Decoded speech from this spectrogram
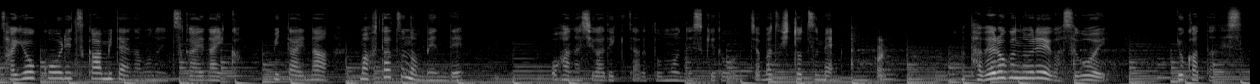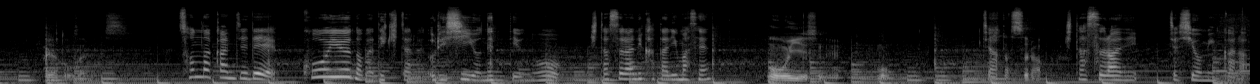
作業効率化みたいなものに使えないかみたいな、まあ、2つの面でお話ができたらと思うんですけどじゃあまず1つ目。はい、食べログの例がすごい良かったです。ありがとうございます。そんな感じでこういうのができたら嬉しいよねっていうのをひたすらに語りません？おおいいですね。もうじゃあひたすら。ひたすらに。じゃあ塩民から。そ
